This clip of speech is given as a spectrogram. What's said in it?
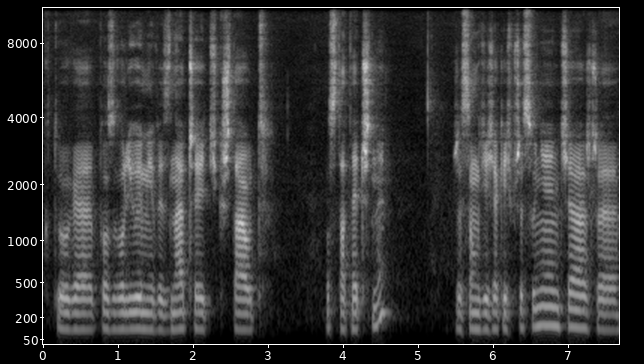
które pozwoliły mi wyznaczyć kształt ostateczny, że są gdzieś jakieś przesunięcia, że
